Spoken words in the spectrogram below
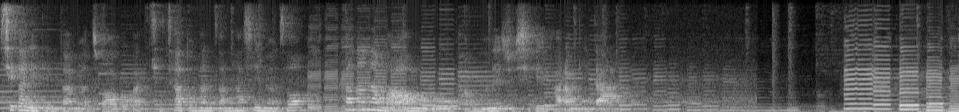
시간이 된다면 저하고 같이 차도 한잔 하시면서 편안한 마음으로 방문해 주시길 바랍니다. Mm-hmm.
